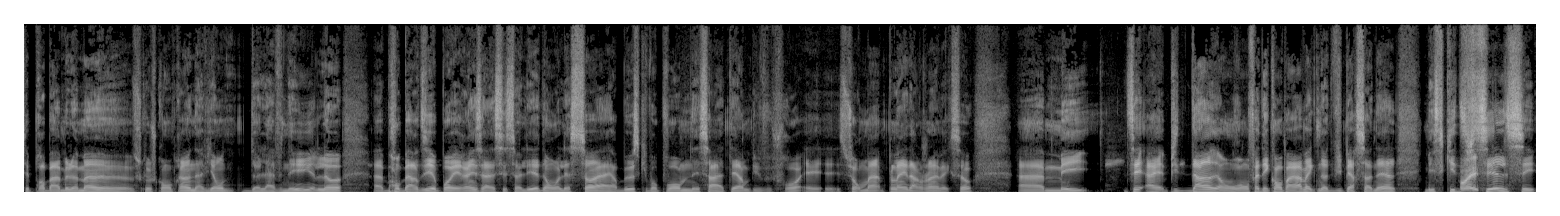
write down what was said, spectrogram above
C'est probablement, euh, ce que je comprends, un avion de l'avenir. Là, euh, Bombardier n'a pas les reins assez solides. On laisse ça à Airbus qui va pouvoir mener ça à terme puis fera euh, sûrement plein d'argent avec ça. Euh, mais tu sais, puis dans, on, on fait des comparables avec notre vie personnelle, mais ce qui est difficile, c'est c'est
